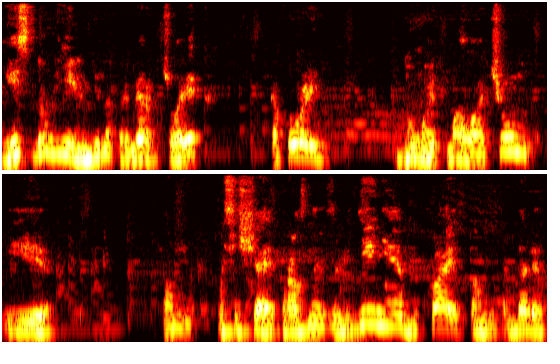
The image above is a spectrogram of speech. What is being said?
Есть другие люди, например, человек, который думает мало о чем и там, посещает разные заведения, бухает там и так далее.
